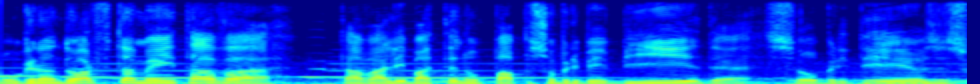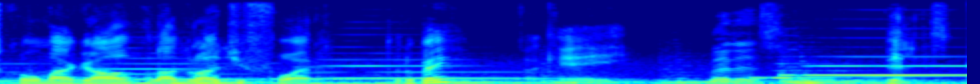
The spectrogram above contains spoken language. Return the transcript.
o Grandorf também tava, tava ali batendo um papo sobre bebida, sobre deuses, com o Magal lá do lado de fora. Tudo bem? Ok. Beleza. Beleza.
